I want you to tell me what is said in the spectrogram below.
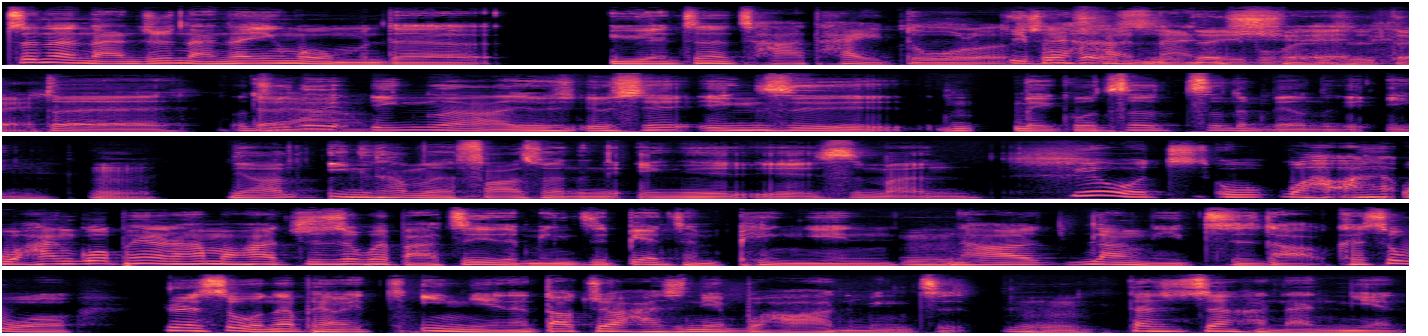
真的难，就是难在因为我们的语言真的差太多了，所以很难学。对对，我觉得那个音啊，有有些音是美国真真的没有那个音，嗯。你要印他们发出来那个音也也是蛮，因为我我我我韩国朋友他们的话就是会把自己的名字变成拼音，嗯、然后让你知道。可是我认识我那朋友一年了，到最后还是念不好他的名字。嗯，但是真的很难念。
